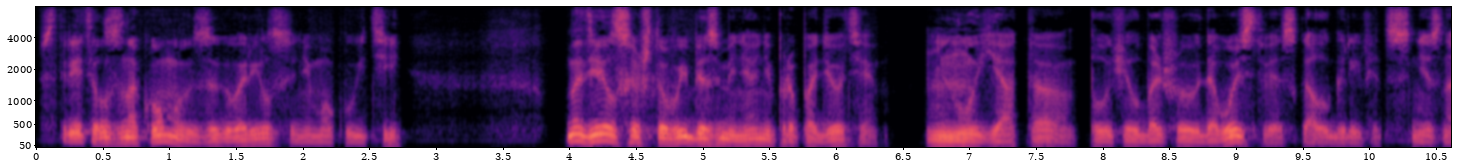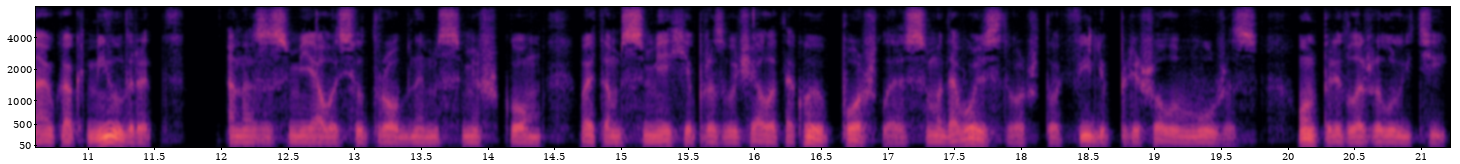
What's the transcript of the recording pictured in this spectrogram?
«Встретил знакомых, заговорился, не мог уйти». Надеялся, что вы без меня не пропадете. Ну, я-то получил большое удовольствие, сказал Гриффитс. Не знаю, как Милдред. Она засмеялась утробным смешком. В этом смехе прозвучало такое пошлое самодовольство, что Филипп пришел в ужас. Он предложил уйти.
